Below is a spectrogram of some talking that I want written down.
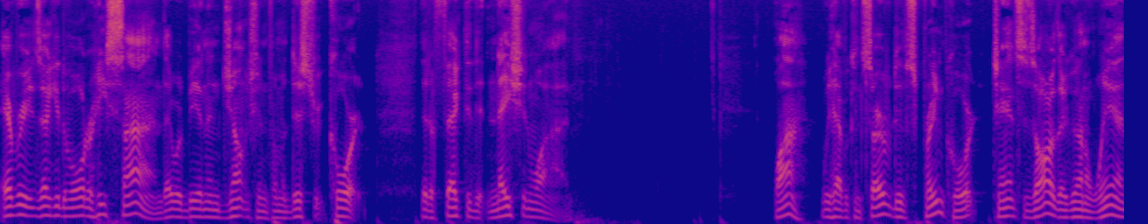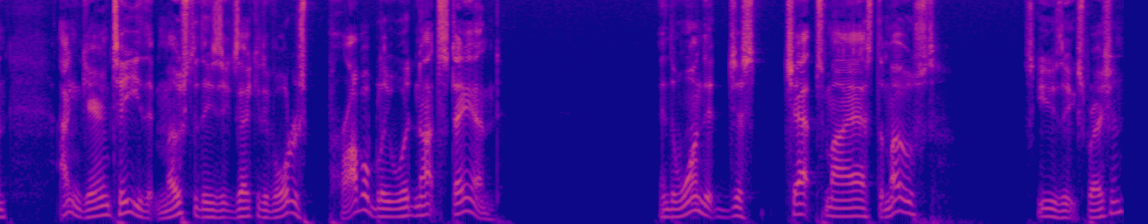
Every executive order he signed, there would be an injunction from a district court that affected it nationwide. Why? We have a conservative Supreme Court. Chances are they're going to win. I can guarantee you that most of these executive orders probably would not stand. And the one that just chaps my ass the most, excuse the expression,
